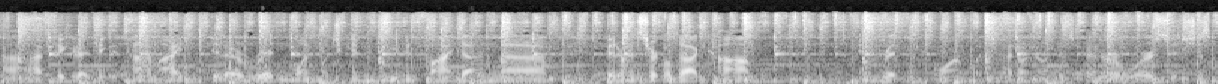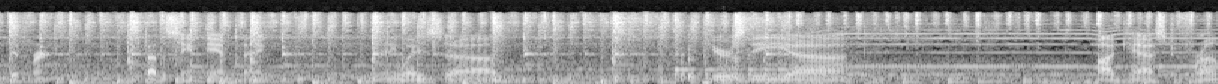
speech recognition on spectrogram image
uh, I figured I'd take the time. I did a written one, which can you can find on uh, bittermancircle.com in written form, which I don't know if it's better or worse. It's just different. It's about the same damn thing. Anyways, um, here's the uh, podcast from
